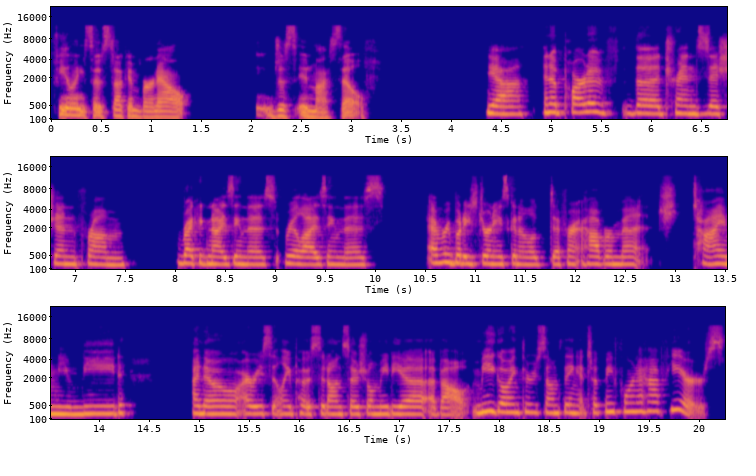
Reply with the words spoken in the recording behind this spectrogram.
feeling so stuck and burnout just in myself. Yeah. And a part of the transition from recognizing this, realizing this, everybody's journey is going to look different, however much time you need. I know I recently posted on social media about me going through something. It took me four and a half years.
